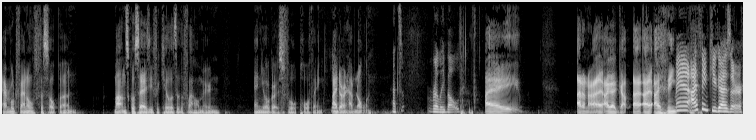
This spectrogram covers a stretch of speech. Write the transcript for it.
Emerald Fennell for Saltburn. Martin Scorsese for Killers of the Flower Moon. And Yorgos for Poor Thing. I don't have Nolan. That's really bold. I I don't know. I, I got. I, I I think Man, I think you guys are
